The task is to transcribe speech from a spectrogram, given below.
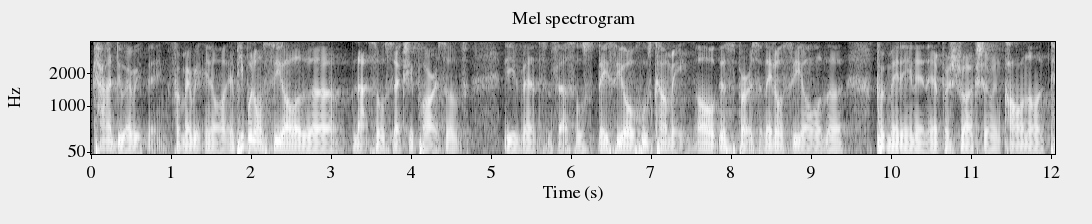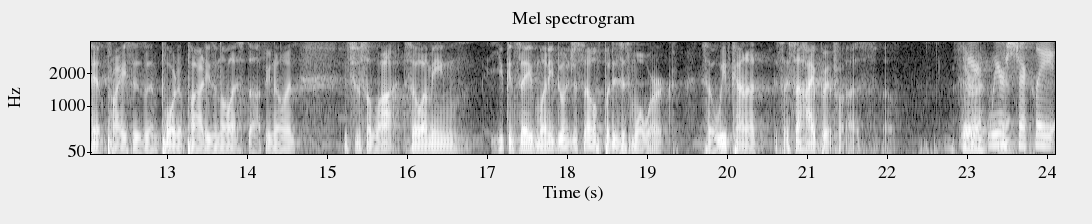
kind of do everything from every, you know, and people don't see all of the not so sexy parts of the events and festivals. They see, oh, who's coming? Oh, this person. They don't see all of the permitting and infrastructure and calling on tent prices and porta potties and all that stuff, you know, and it's just a lot. So, I mean, you can save money doing it yourself, but it's just more work. So we've kind of, it's, it's a hybrid for us. So. Sarah? we're we're Yeah. strictly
